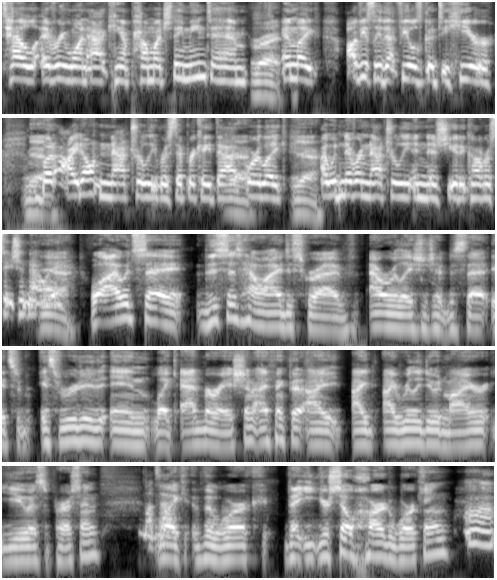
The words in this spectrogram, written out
tell everyone at camp how much they mean to him. right. And like obviously that feels good to hear, Yeah. but I don't naturally reciprocate that or like yeah. I would never naturally initiate a conversation that way. Yeah. Well, I would say this is how I describe our relationship is that it's it's rooted in like admiration. I think that I I I really do admire you as a person. Love that. Like the work that you- you're so hardworking Uh-huh.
